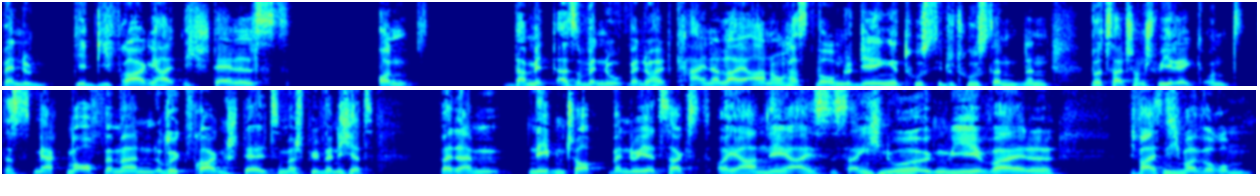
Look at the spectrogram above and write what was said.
wenn du dir die Frage halt nicht stellst und damit, also wenn du, wenn du halt keinerlei Ahnung hast, warum du die Dinge tust, die du tust, dann, dann wird es halt schon schwierig. Und das merkt man oft, wenn man Rückfragen stellt. Zum Beispiel, wenn ich jetzt bei deinem Nebenjob, wenn du jetzt sagst, oh ja, nee, es ist eigentlich nur irgendwie, weil ich weiß nicht mal warum.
